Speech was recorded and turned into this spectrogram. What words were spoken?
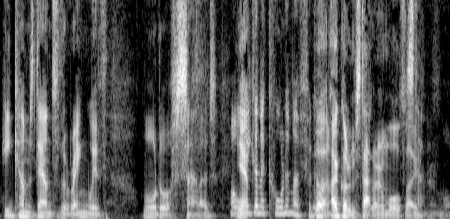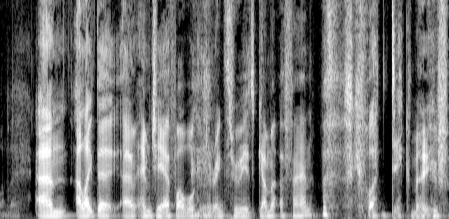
he comes down to the ring with Waldorf salad. What were we going to call him? I forgot. Well. I called him Statler and Wardlow. Statler and Wardlow. Um, I like that um, MJF while walking to the ring threw his gum at a fan. what a dick move.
